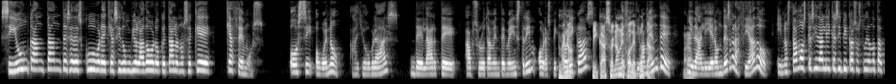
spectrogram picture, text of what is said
si un cantante se descubre que ha sido un violador o qué tal o no sé qué, ¿qué hacemos? O si, o bueno, hay obras del arte absolutamente mainstream, obras Bueno, pictóricas. Picasso era un hijo de puta. Bueno. Y Dalí era un desgraciado. Y no estamos que si Dalí, que si Picasso estudiando tal.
